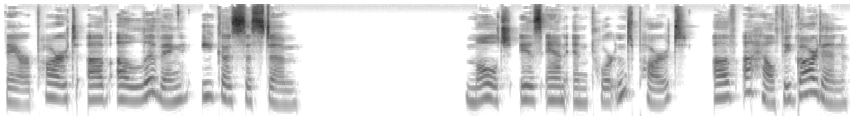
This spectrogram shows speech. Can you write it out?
they are part of a living ecosystem. Mulch is an important part of a healthy garden.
